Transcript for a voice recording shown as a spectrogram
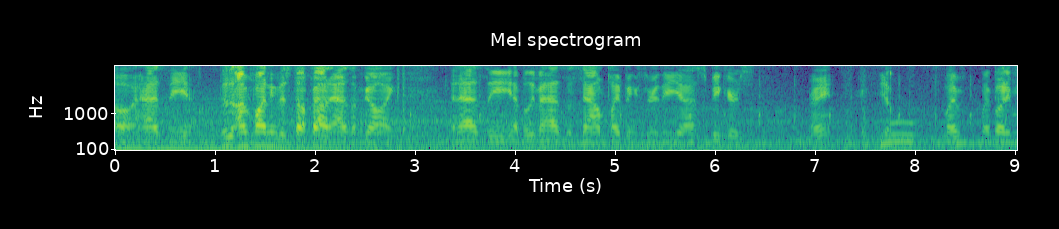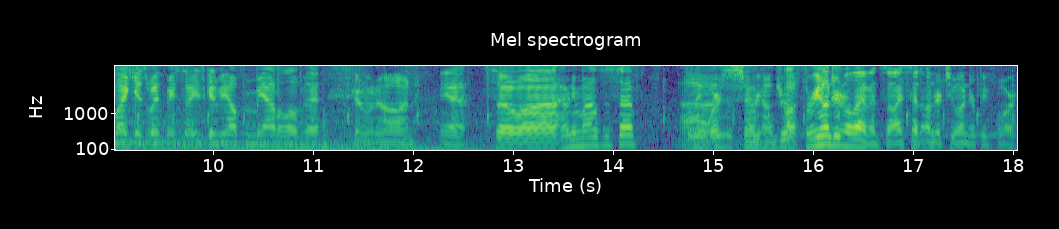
Oh, it has the. This, I'm finding this stuff out as I'm going. It has the. I believe it has the sound piping through the uh, speakers, right? Yep. My my buddy Mike is with me, so he's gonna be helping me out a little bit. What's going on? Yeah. So uh, how many miles does this have? Uh, where's the show? 300. Oh, 311. So I said under 200 before.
